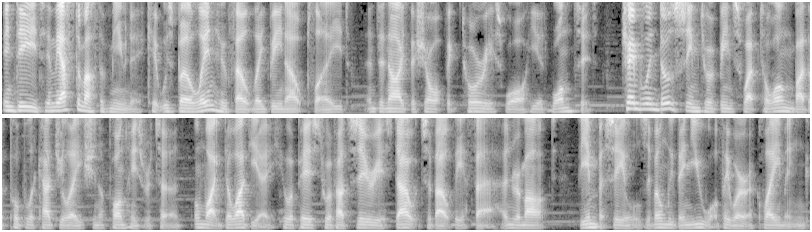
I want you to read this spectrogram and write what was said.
Indeed, in the aftermath of Munich, it was Berlin who felt they'd been outplayed and denied the short victorious war he had wanted. Chamberlain does seem to have been swept along by the public adulation upon his return, unlike Daladier, who appears to have had serious doubts about the affair and remarked, the imbeciles, if only they knew what they were acclaiming.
